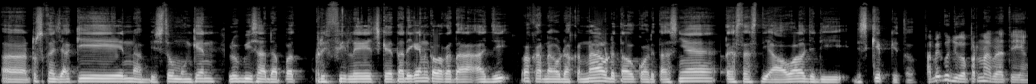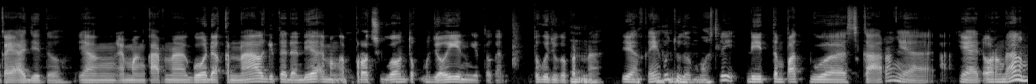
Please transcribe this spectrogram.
uh, terus ngajakin habis itu mungkin lu bisa dapat privilege kayak tadi kan kalau kata Aji wah karena udah kenal udah tahu kualitasnya tes tes di awal jadi di skip gitu tapi gue juga pernah berarti yang kayak Aji tuh yang emang karena gue udah kenal gitu dan dia emang approach gue untuk join gitu kan itu gue juga pernah ya kayaknya gue juga mostly di tempat gue sekarang ya ya orang dalam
